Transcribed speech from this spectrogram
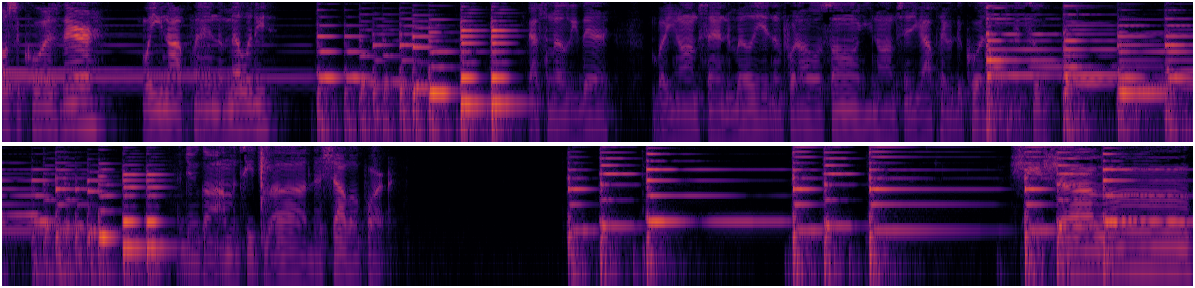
Are chords there where you're not playing the melody. That's the melody there. But you know what I'm saying? The melody isn't for the whole song. You know what I'm saying? You gotta play with the chords a little bit too. And then go, I'm gonna teach you uh the shallow part. She's shallow,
